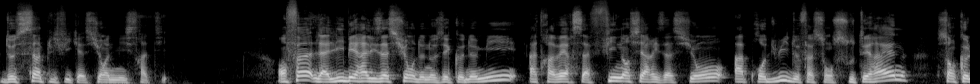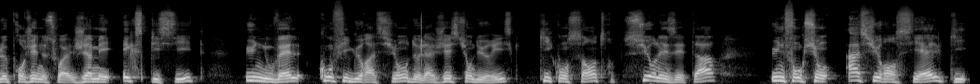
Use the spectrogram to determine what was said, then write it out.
de simplification administrative. Enfin, la libéralisation de nos économies, à travers sa financiarisation, a produit de façon souterraine, sans que le projet ne soit jamais explicite, une nouvelle configuration de la gestion du risque qui concentre sur les États une fonction assurantielle qui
